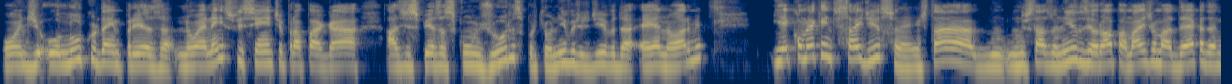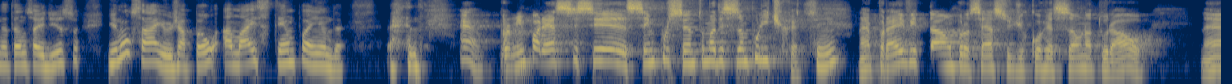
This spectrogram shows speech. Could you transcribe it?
onde o lucro da empresa não é nem suficiente para pagar as despesas com juros, porque o nível de dívida é enorme. E aí, como é que a gente sai disso, né? A gente está nos Estados Unidos e Europa há mais de uma década tentando sair disso e não sai. O Japão há mais tempo ainda. É, para mim parece ser 100% uma decisão política. Sim. Né? Para evitar um processo de correção natural, né?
